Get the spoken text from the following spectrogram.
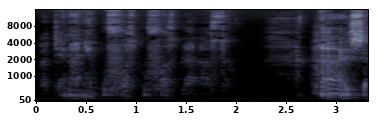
Face nani pufos, pufos, plănosul. Așa.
